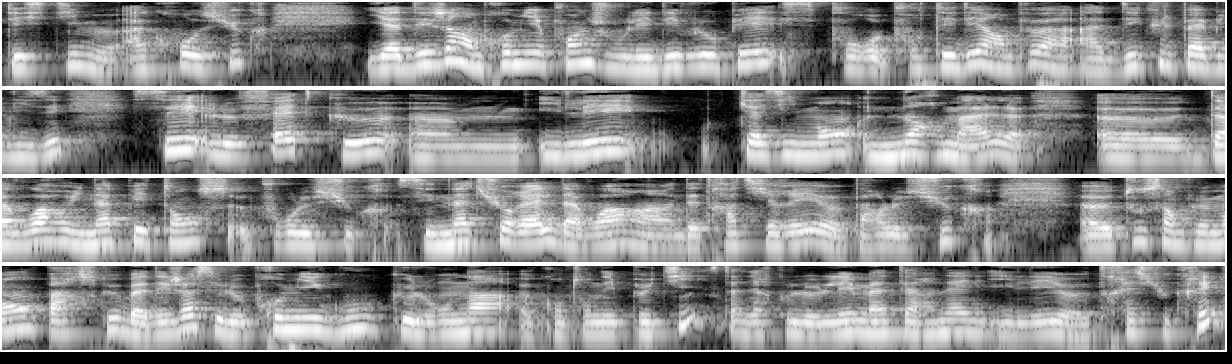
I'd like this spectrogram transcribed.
t'estimes accro au sucre, il y a déjà un premier point que je voulais développer pour, pour t'aider un peu à, à déculpabiliser, c'est le fait que il est quasiment normal euh, d'avoir une appétence pour le sucre. C'est naturel d'avoir d'être attiré euh, par le sucre, euh, tout simplement parce que bah, déjà c'est le premier goût que l'on a quand on est petit, c'est-à-dire que le lait maternel il est très sucré.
